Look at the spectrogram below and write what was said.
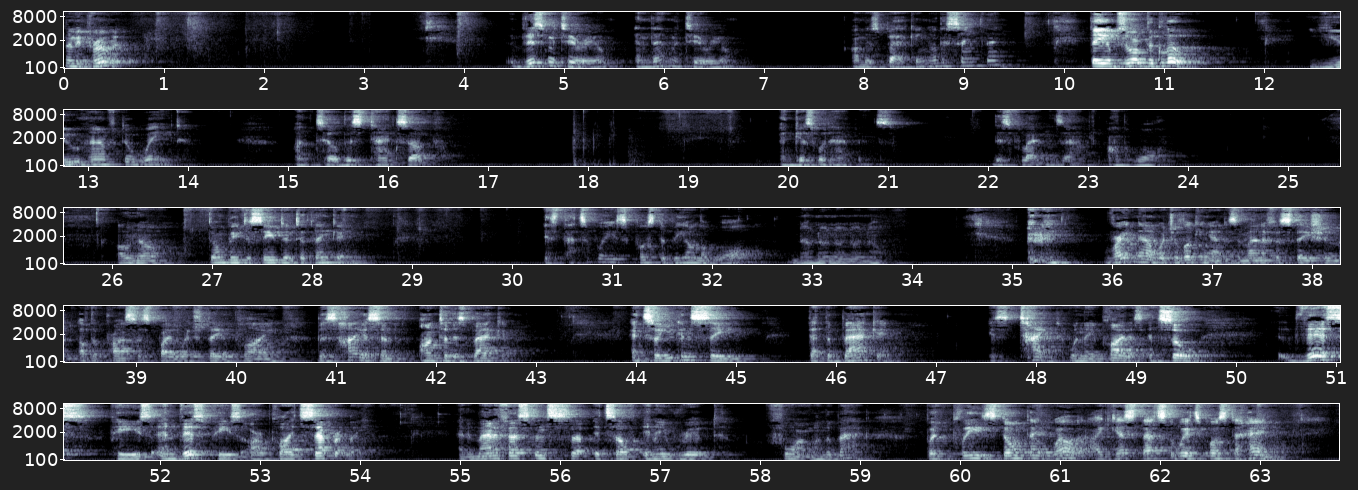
Let me prove it. This material and that material on this backing are the same thing. They absorb the glue. You have to wait until this tacks up. And guess what happens? This flattens out on the wall. Oh no, don't be deceived into thinking, is that the way it's supposed to be on the wall? No, no, no, no, no. right now, what you're looking at is a manifestation of the process by which they apply this hyacinth onto this backing. And so you can see that the backing is tight when they apply this. And so this piece and this piece are applied separately and it manifests itself in a ribbed form on the back. But please don't think, well, I guess that's the way it's supposed to hang.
